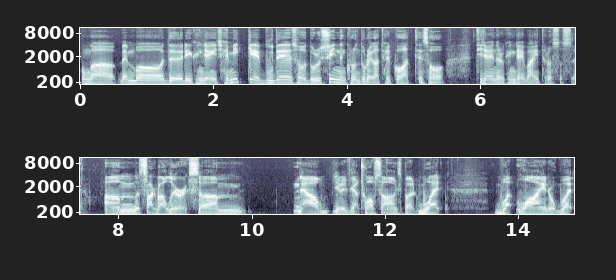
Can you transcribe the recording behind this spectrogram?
뭔가 멤버들이 굉장히 재밌게 무대에서 있는 그런 노래가 같아서 디자이너를 굉장히 많이 들었었어요. Um, let's talk about lyrics. Um, now you know you've got 12 songs, but what what line or what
